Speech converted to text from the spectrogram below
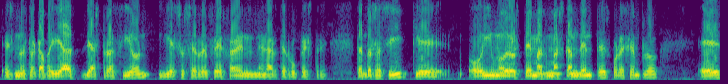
es nuestra capacidad de abstracción y eso se refleja en el arte rupestre. Tanto es así que hoy uno de los temas más candentes, por ejemplo, es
